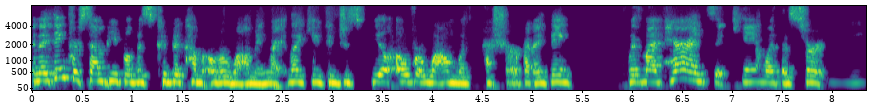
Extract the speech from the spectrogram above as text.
and I think for some people, this could become overwhelming, right? Like you could just feel overwhelmed with pressure. But I think with my parents, it came with a certain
